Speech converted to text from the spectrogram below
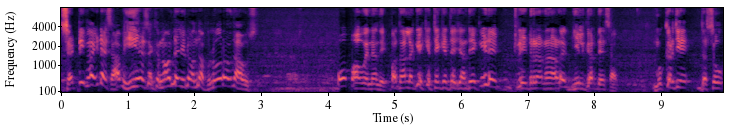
ਸਰਟੀਫਾਈਡ ਹੈ ਸਾਹਿਬ he has acknowledged on the floor of the house ਉਹ ਪਾਓ ਇਹਨਾਂ ਦੇ ਪਤਾ ਲੱਗੇ ਕਿੱਥੇ ਕਿੱਥੇ ਜਾਂਦੇ ਕਿਹੜੇ ਟ੍ਰੇਡਰਾਂ ਨਾਲ ਡੀਲ ਕਰਦੇ ਸਭ ਮੁਕਰ ਜੇ ਦੱਸੋ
